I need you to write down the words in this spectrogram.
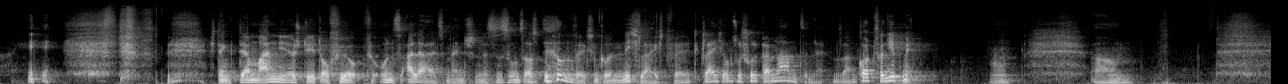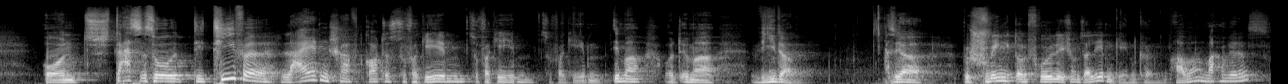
ich denke, der Mann hier steht auch für, für uns alle als Menschen, dass es uns aus irgendwelchen Gründen nicht leicht fällt, gleich unsere Schuld beim Namen zu nennen und sagen, Gott, vergib mir. Ähm, und das ist so die tiefe Leidenschaft Gottes zu vergeben, zu vergeben, zu vergeben, immer und immer wieder. Sehr beschwingt und fröhlich unser Leben gehen können. Aber machen wir das?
